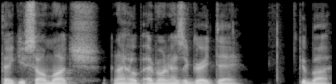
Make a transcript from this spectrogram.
Thank you so much, and I hope everyone has a great day. Goodbye.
